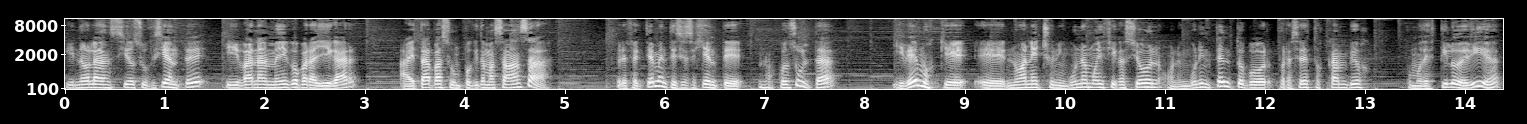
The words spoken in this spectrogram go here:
y no le han sido suficientes y van al médico para llegar a etapas un poquito más avanzadas. Pero efectivamente, si esa gente nos consulta y vemos que eh, no han hecho ninguna modificación o ningún intento por, por hacer estos cambios como de estilo de vida,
